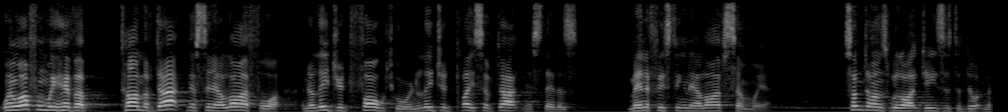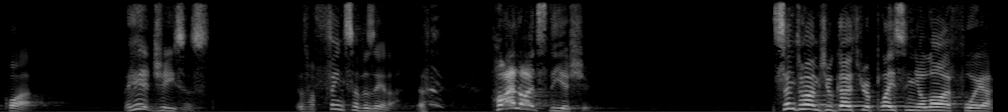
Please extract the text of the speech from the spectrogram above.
When often we have a time of darkness in our life, or an alleged fault, or an alleged place of darkness that is manifesting in our life somewhere, sometimes we like Jesus to do it in the quiet. But here, Jesus, as offensive as ever, highlights the issue. Sometimes you'll go through a place in your life where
